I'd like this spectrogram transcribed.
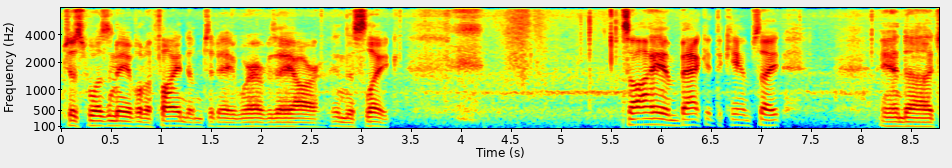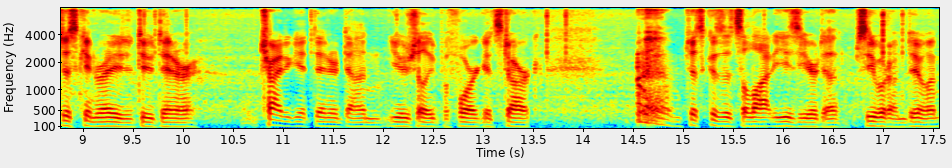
just wasn't able to find them today wherever they are in this lake. So I am back at the campsite and uh, just getting ready to do dinner. Try to get dinner done usually before it gets dark just because it's a lot easier to see what I'm doing.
